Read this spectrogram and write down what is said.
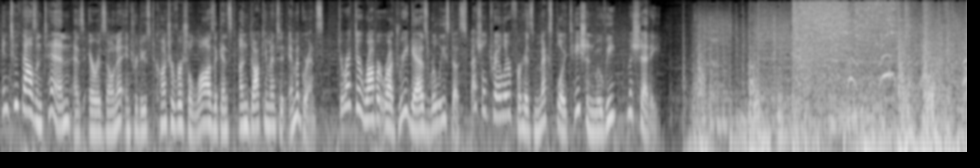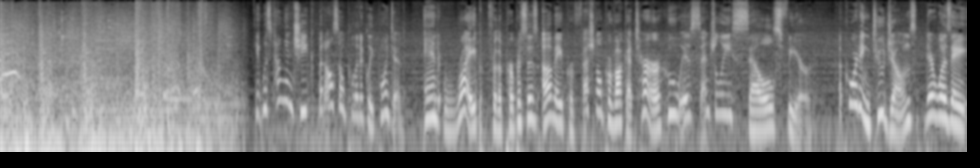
In 2010, as Arizona introduced controversial laws against undocumented immigrants, director Robert Rodriguez released a special trailer for his mexploitation movie, Machete. It was tongue in cheek, but also politically pointed, and ripe for the purposes of a professional provocateur who essentially sells fear. According to Jones, there was a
